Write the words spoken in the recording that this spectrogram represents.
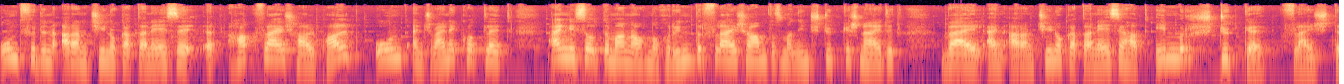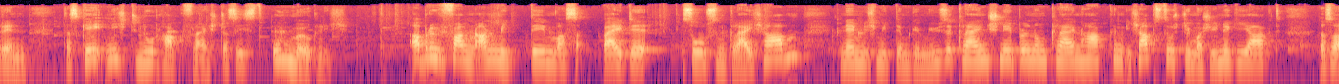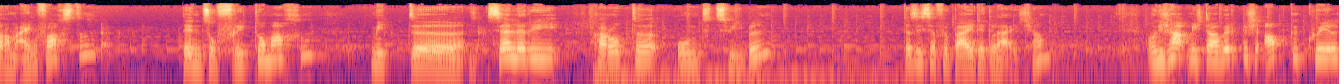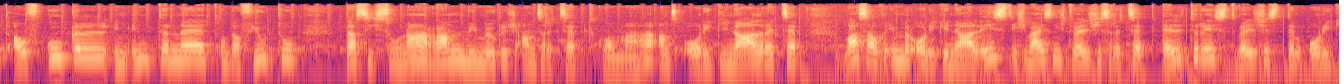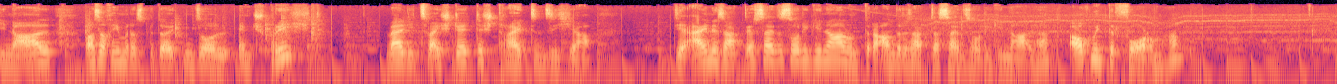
und für den Arancino Catanese Hackfleisch halb halb und ein Schweinekotelett. Eigentlich sollte man auch noch Rinderfleisch haben, das man in Stücke schneidet, weil ein Arancino Catanese hat immer Stücke Fleisch drin. Das geht nicht nur Hackfleisch, das ist unmöglich. Aber wir fangen an mit dem, was beide Soßen gleich haben, nämlich mit dem Gemüse klein schnibbeln und klein hacken. Ich habe es durch die Maschine gejagt, das war am einfachsten. Den Sofrito machen mit äh, Sellerie, Karotte und Zwiebeln. Das ist ja für beide gleich. Ja? Und ich habe mich da wirklich abgequält auf Google, im Internet und auf YouTube, dass ich so nah ran wie möglich ans Rezept komme, ans Originalrezept, was auch immer original ist. Ich weiß nicht, welches Rezept älter ist, welches dem Original, was auch immer das bedeuten soll, entspricht, weil die zwei Städte streiten sich ja. Der eine sagt, er sei das Original und der andere sagt, das sei das Original. Auch mit der Form.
